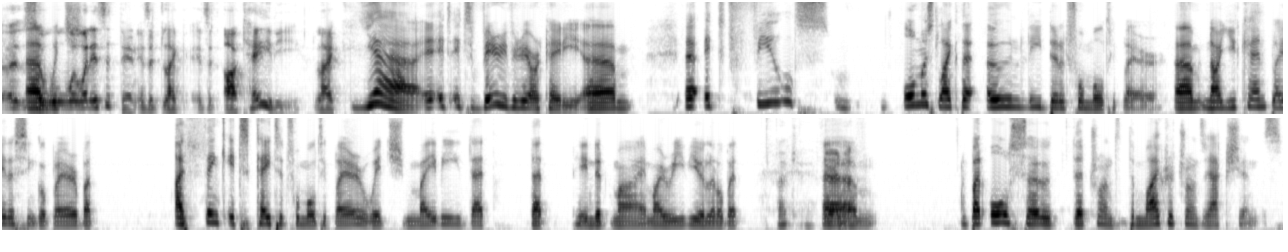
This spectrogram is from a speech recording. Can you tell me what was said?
Uh, so which- wh- what is it then? Is it like is it arcadey? Like Yeah, it, it's very very arcadey. Um, uh, it feels almost like they only did it for multiplayer. Um, now you can play the single player, but I think it's catered for multiplayer, which maybe that that hindered my my review a little bit. Okay, fair enough. But also the trans the microtransactions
